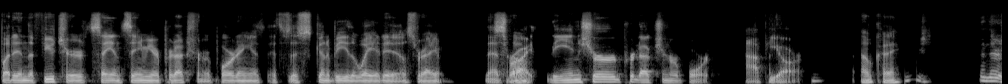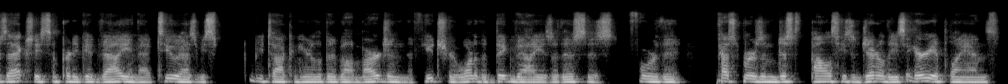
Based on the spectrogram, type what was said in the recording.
But in the future, saying same year production reporting, it's just going to be the way it is, right? That's so, right. The insured production report, IPR. Okay. And there's actually some pretty good value in that too, as we be talking here a little bit about margin in the future. One of the big values of this is for the customers and just policies in general, these area plans.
